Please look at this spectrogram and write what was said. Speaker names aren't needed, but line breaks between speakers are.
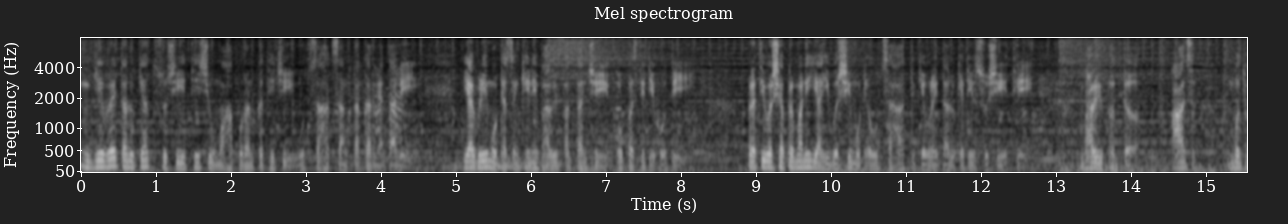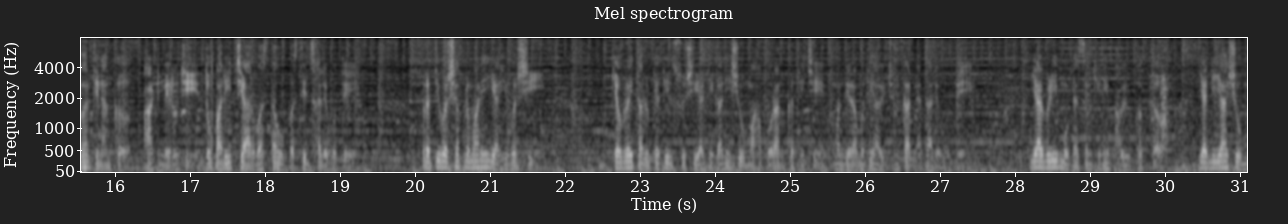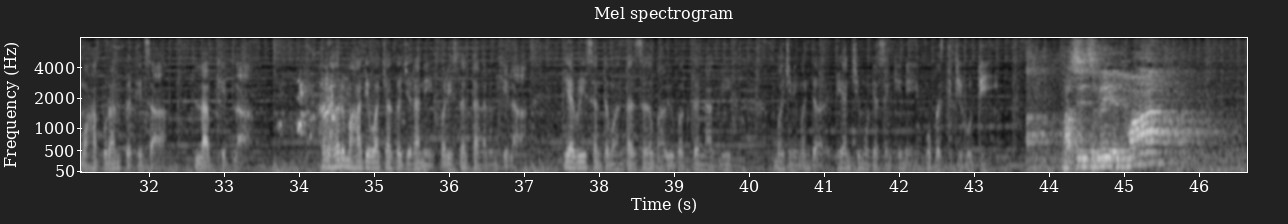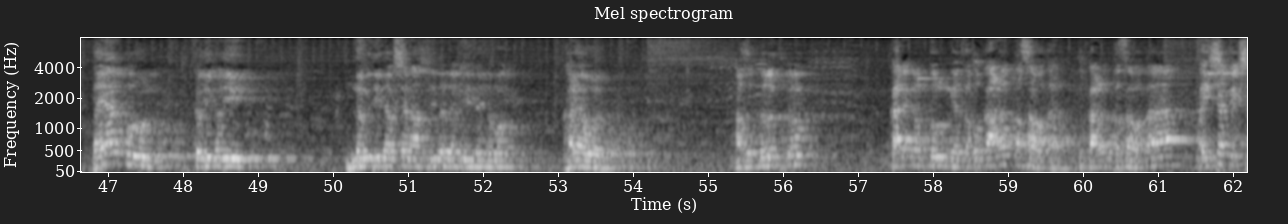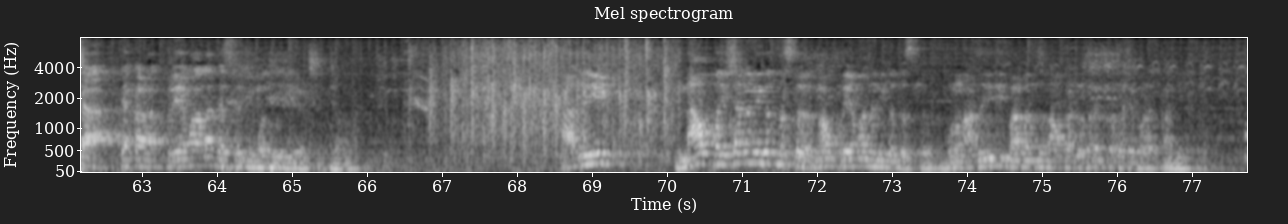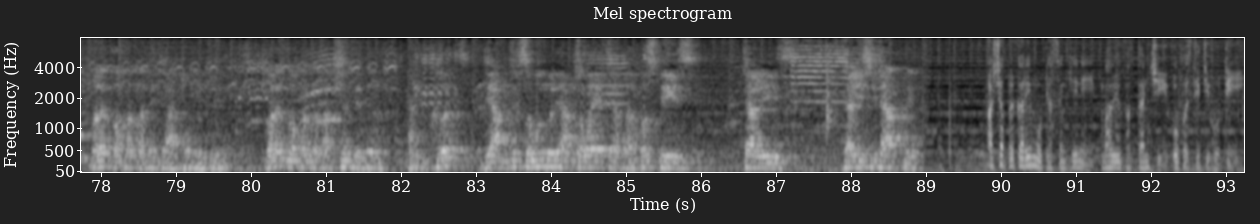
गेवराई तालुक्यात सुशी येथे शिवमहापुराण कथेची उत्साहात सांगता करण्यात आली. यावेळी मोठ्या संख्येने भाविक भक्तांची उपस्थिती होती. प्रतिवर्षाप्रमाणे याही वर्षी मोठ्या उत्साहात गेवराई तालुक्यातील सुशी येथे भाविक भक्त आज बुधवार दिनांक आठ मे रोजी दुपारी चार वाजता उपस्थित झाले होते. प्रतिवर्षाप्रमाणे याही वर्षी गेवराई तालुक्यातील सुशी या ठिकाणी शिवमहापुराण कथेचे मंदिरामध्ये आयोजन करण्यात आले होते. यावेळी मोठ्या संख्येने भाविक भक्त यांनी या शिवमहापुराण कथेचा लाभ घेतला. हर हर महादेवाच्या गजराने परिसर तणारून केला. यावेळी संत महंतांसह भाविक भक्त नागरिक भजनी मंडळ यांची मोठ्या संख्येने उपस्थिती होती.
असे सगळे यजमान तयार करून कधी कधी नगदी दक्षिण असली तर नगदी नाही तर मग खड्यावर असं करत करत कार्यक्रम करून घेतला. तो काळच तसा होता. तो काळच तसा होता. पैशापेक्षा त्या काळात प्रेमाला जास्त किंमत होती. लक्षात ठेवा आजही नाव पैशानं निघत नसतं. नाव प्रेमानं निघत असतं. म्हणून आजही बाबांचं नाव काढलं. बऱ्याच लोकांच्या डोळ्यात पाणी येतं. बऱ्याच लोकांना त्यांची आठवण येते. बऱ्याच लोकांना लक्षात येतं. आणि खरंच जे आमचे सवंगडे आमच्या वयाचे आता पस्तीस चाळीस चाळीशीच्या आतले
अशा प्रकारे मोठ्या संख्येने भाविक भक्तांची उपस्थिती होती.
